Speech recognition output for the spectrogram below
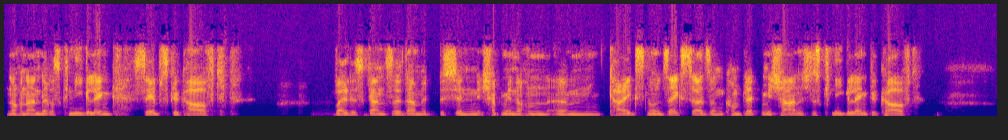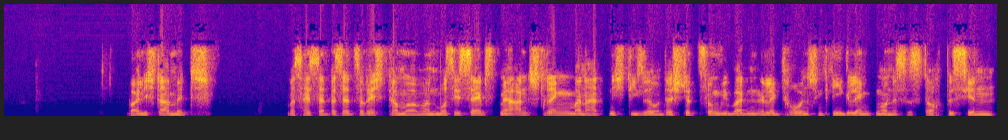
noch ein anderes Kniegelenk selbst gekauft, weil das Ganze damit bisschen, ich habe mir noch ein ähm, KX06, also ein komplett mechanisches Kniegelenk gekauft, weil ich damit, was heißt da besser zurechtkomme, aber man muss sich selbst mehr anstrengen, man hat nicht diese Unterstützung wie bei den elektronischen Kniegelenken und es ist doch bisschen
